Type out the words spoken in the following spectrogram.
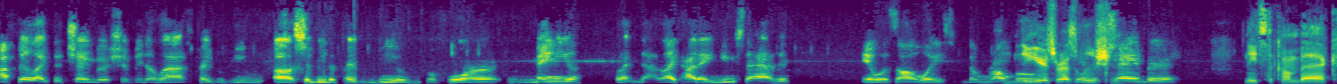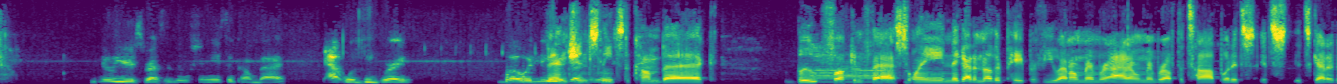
I feel like the Chamber should be the last pay per view. Uh, should be the pay per view before Mania, like that, like how they used to have it. It was always the Rumble, New Year's resolution. the Chamber. Needs to come back. New Year's resolution needs to come back. That would be great. But with New Vengeance needs to come back. Boot fucking Uh, fast lane. They got another pay per view. I don't remember. I don't remember off the top, but it's it's it's got a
